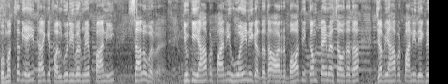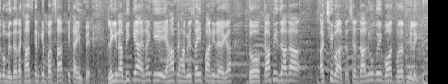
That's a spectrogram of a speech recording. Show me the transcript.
वो मकसद यही था कि फल्गु रिवर में पानी सालों भर रहे हैं। क्योंकि यहाँ पर पानी हुआ ही नहीं करता था और बहुत ही कम टाइम ऐसा होता था जब यहाँ पर पानी देखने को मिलता था, खास करके बरसात के टाइम पे। लेकिन अभी क्या है ना कि यहाँ पे हमेशा ही पानी रहेगा तो काफ़ी ज़्यादा अच्छी बात है। श्रद्धालुओं को भी बहुत मदद मिलेगी।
